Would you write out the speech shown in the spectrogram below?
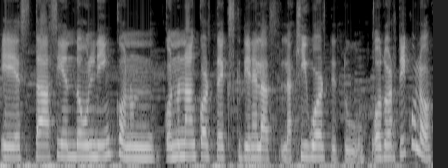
está haciendo un link con un, con un anchor text que tiene las, la keyword de tu otro artículo,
